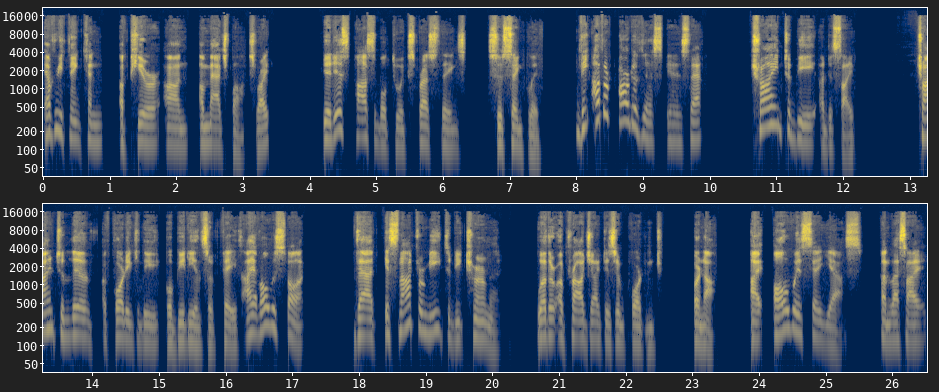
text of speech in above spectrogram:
everything can appear on a matchbox, right? It is possible to express things succinctly. The other part of this is that trying to be a disciple, trying to live according to the obedience of faith. I have always thought that it's not for me to determine whether a project is important or not. I always say yes unless I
